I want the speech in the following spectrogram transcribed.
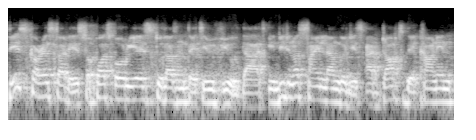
This current study supports Orie's 2013 view that indigenous sign languages adopt the counting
